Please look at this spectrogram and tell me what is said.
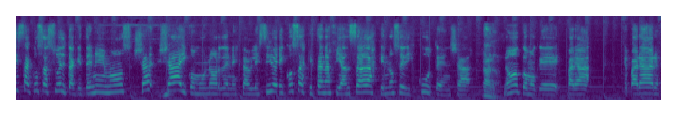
esa cosa suelta que tenemos, ya, ya hay como un orden establecido, hay cosas que están afianzadas que no se discuten ya. Claro. ¿No? Como que para preparar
